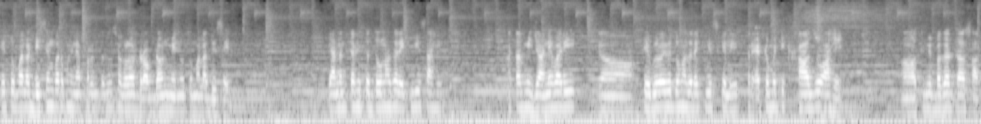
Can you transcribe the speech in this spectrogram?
हे तुम्हाला डिसेंबर महिन्यापर्यंतचं सगळं ड्रॉपडाऊन मेनू तुम्हाला दिसेल. त्यानंतर इथं दोन हजार एकवीस आहे. आता मी जानेवारी फेब्रुवारी दोन हजार एकवीस केले तर ऑटोमॅटिक हा जो आहे तुम्ही बघत असाल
